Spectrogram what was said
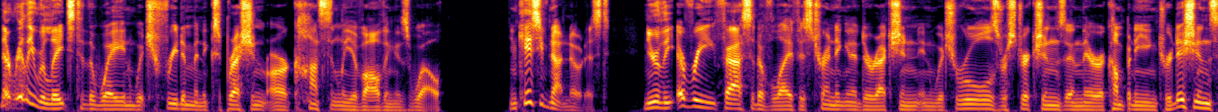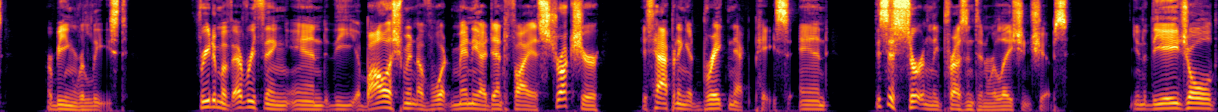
that really relates to the way in which freedom and expression are constantly evolving as well. In case you've not noticed, nearly every facet of life is trending in a direction in which rules, restrictions, and their accompanying traditions are being released. Freedom of everything and the abolishment of what many identify as structure is happening at breakneck pace, and this is certainly present in relationships. You know, the age old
